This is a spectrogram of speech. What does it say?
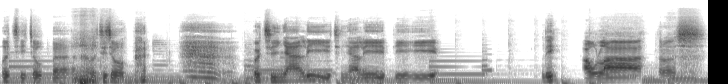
uji coba uji coba uji nyali uji nyali di di aula terus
